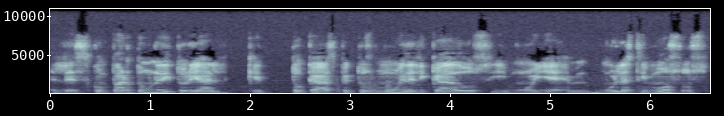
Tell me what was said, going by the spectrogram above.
les comparto un editorial que toca aspectos muy delicados y muy, eh, muy lastimosos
